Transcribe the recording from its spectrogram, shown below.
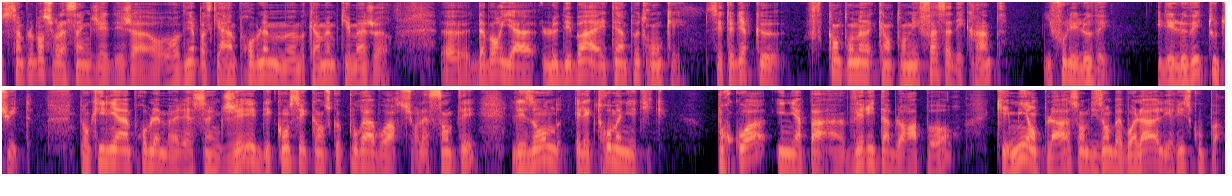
simplement sur la 5G déjà revenir parce qu'il y a un problème quand même qui est majeur. D'abord, il y a le débat a été un peu tronqué, c'est-à-dire que quand on, a, quand on est face à des craintes, il faut les lever. Et les lever tout de suite. Donc il y a un problème avec la 5G, des conséquences que pourraient avoir sur la santé les ondes électromagnétiques. Pourquoi il n'y a pas un véritable rapport qui est mis en place en disant ben voilà les risques ou pas?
